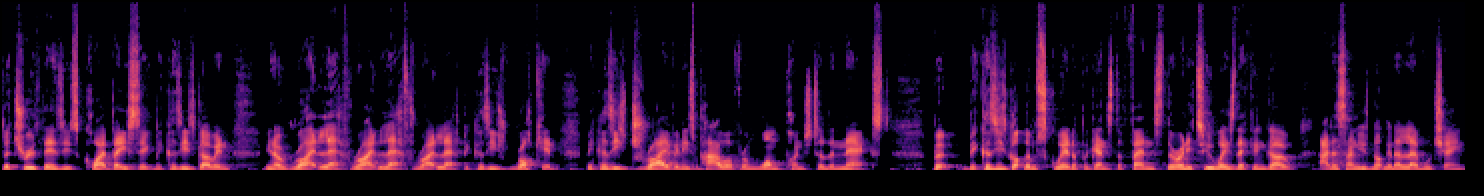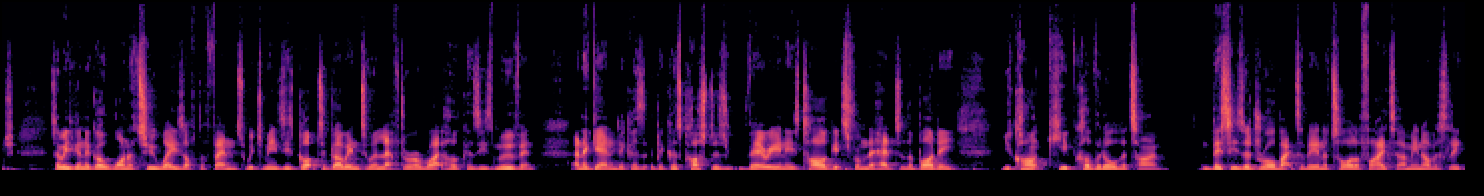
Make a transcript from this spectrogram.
the truth is, it's quite basic because he's going, you know, right, left, right, left, right, left, because he's rocking, because he's driving his power from one punch to the next. But because he's got them squared up against the fence, there are only two ways they can go. Adesanya's not going to level change. So he's going to go one or two ways off the fence, which means he's got to go into a left or a right hook as he's moving. And again, because because Costa's varying his targets from the head to the body, you can't keep covered all the time. This is a drawback to being a taller fighter. I mean, obviously,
